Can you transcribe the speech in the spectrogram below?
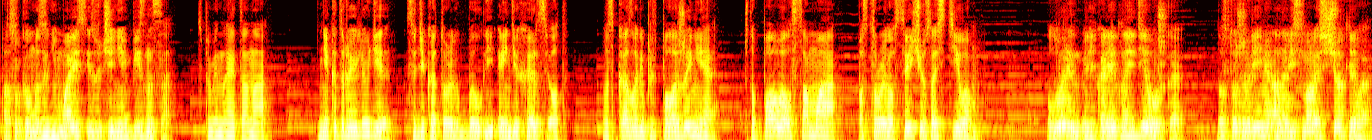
поскольку мы занимались изучением бизнеса, вспоминает она. Некоторые люди, среди которых был и Энди Херцфилд, высказывали предположение, что Пауэлл сама построила встречу со Стивом. Лорин великолепная девушка, но в то же время она весьма расчетлива,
